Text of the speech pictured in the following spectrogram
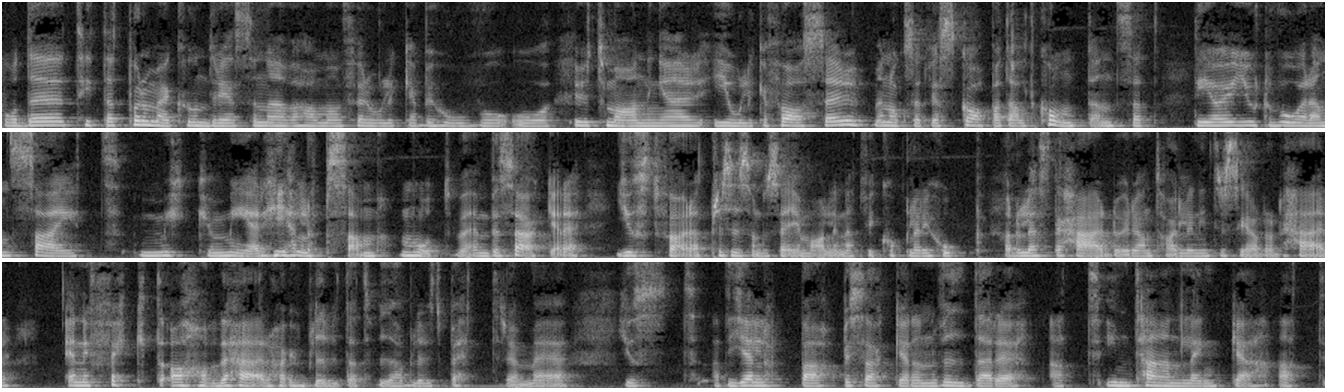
både tittat på de här kundresorna, vad har man för olika behov och, och utmaningar i olika faser, men också att vi har skapat allt content. Så att det har ju gjort våran sajt mycket mer hjälpsam mot en besökare. Just för att, precis som du säger Malin, att vi kopplar ihop. Har du läst det här, då är du antagligen intresserad av det här en effekt av det här har ju blivit att vi har blivit bättre med just att hjälpa besökaren vidare, att internlänka, att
